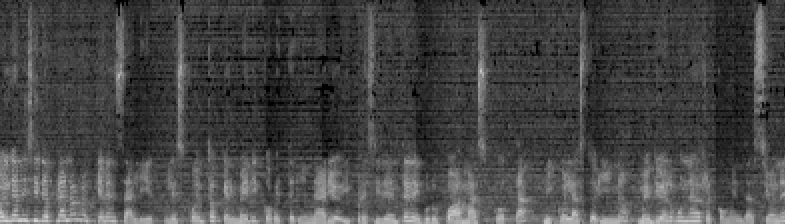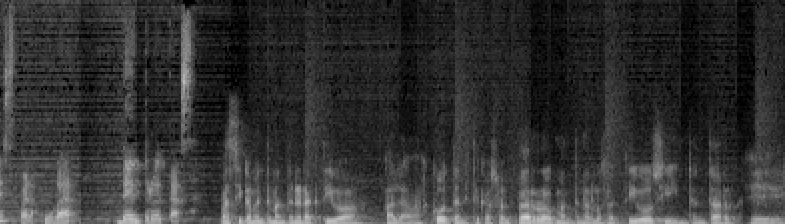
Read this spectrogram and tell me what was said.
Oigan, y si de plano no quieren salir, les cuento que el médico veterinario y presidente del grupo A Mascota, Nicolás Torino, me dio algunas recomendaciones para jugar dentro de casa. Básicamente mantener activa a la mascota, en este caso al perro, mantenerlos activos e intentar eh,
